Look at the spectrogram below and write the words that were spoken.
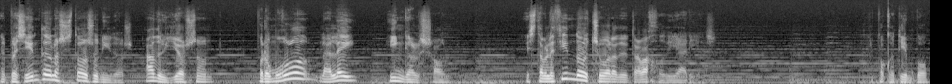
el presidente de los Estados Unidos, Andrew Johnson, promulgó la ley Ingersoll, estableciendo ocho horas de trabajo diarias. Al poco tiempo,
